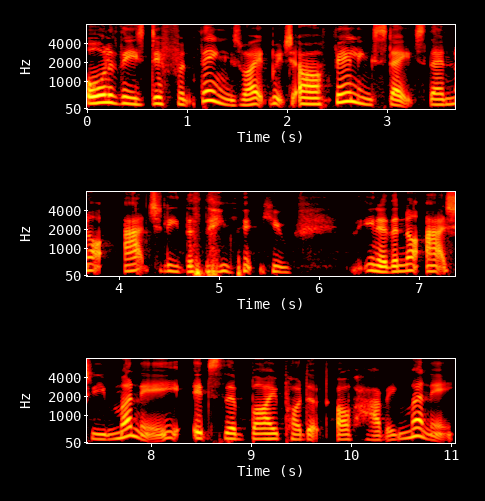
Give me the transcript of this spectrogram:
all of these different things, right? Which are feeling states. They're not actually the thing that you you know they're not actually money it's the byproduct of having money.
